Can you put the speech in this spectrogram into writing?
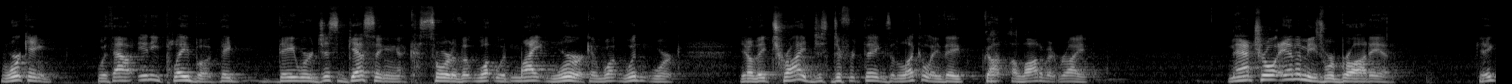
working without any playbook. They, they were just guessing sort of at what would, might work and what wouldn't work. You know, they tried just different things, and luckily they got a lot of it right. Natural enemies were brought in. Okay,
